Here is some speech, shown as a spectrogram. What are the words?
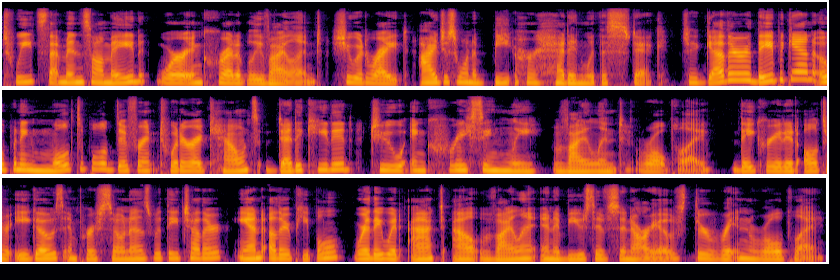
tweets that Minsaw made were incredibly violent. She would write, I just want to beat her head in with a stick. Together, they began opening multiple different Twitter accounts dedicated to increasingly violent roleplay. they created alter egos and personas with each other and other people where they would act out violent and abusive scenarios through written role play.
